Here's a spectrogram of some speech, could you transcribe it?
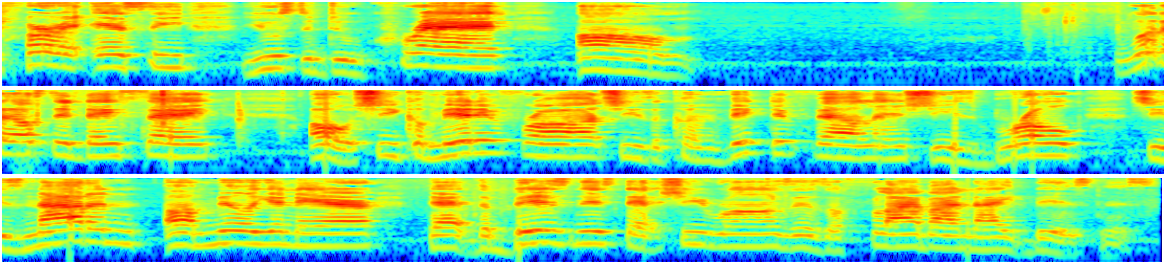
her and Essie used to do crack. Um, what else did they say? Oh, she committed fraud. She's a convicted felon. She's broke. She's not a, a millionaire. That the business that she runs is a fly by night business.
